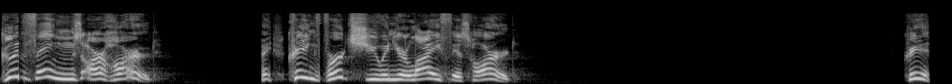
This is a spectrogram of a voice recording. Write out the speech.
Good things are hard. Right? Creating virtue in your life is hard. Creating,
